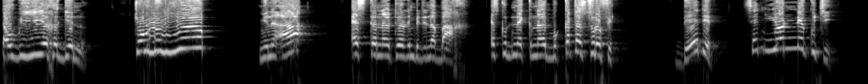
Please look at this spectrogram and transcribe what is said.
taw bi yéex a génn. coow loolu yëpp ñu ne ah est-ce que nawetu ren bi dina baax est-ce que du nekk nawet bu catastrophique? Déedéet. Seen yoon nekku ci.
